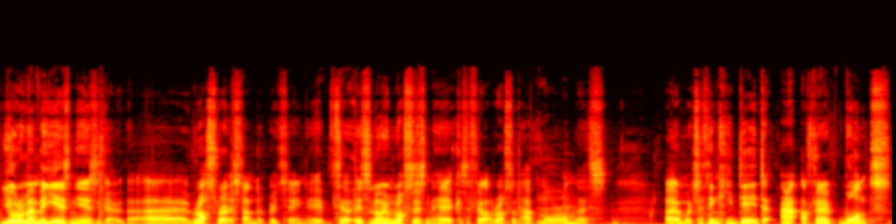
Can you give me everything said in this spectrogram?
You'll remember years and years ago that uh, Ross wrote a stand-up routine. It's, it's annoying Ross isn't here because I feel like Ross would have more on this, um, which I think he did at like, an once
